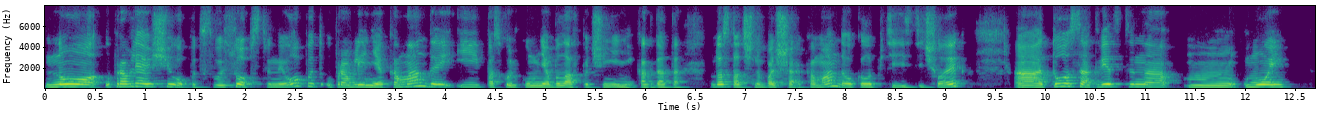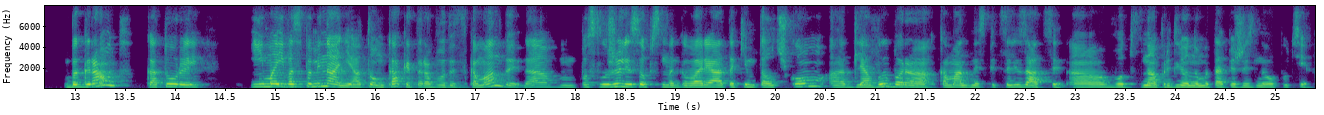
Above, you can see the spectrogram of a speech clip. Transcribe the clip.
но управляющий опыт, свой собственный опыт управления командой, и поскольку у меня была в подчинении когда-то достаточно большая команда, около 50 человек, то, соответственно, мой бэкграунд, который и мои воспоминания о том, как это работать с командой, да, послужили, собственно говоря, таким толчком а, для выбора командной специализации а, вот на определенном этапе жизненного пути.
